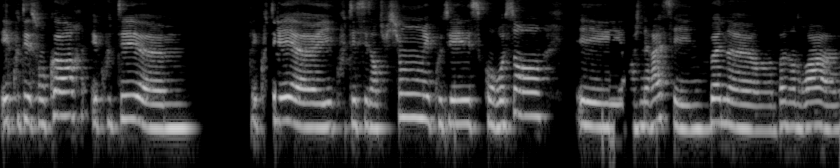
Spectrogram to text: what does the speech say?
écouter son corps, écouter, euh, écouter, euh, écouter ses intuitions, écouter ce qu'on ressent. Et en général, c'est une bonne, euh, un bon endroit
